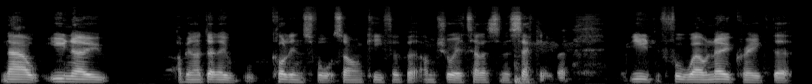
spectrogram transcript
now, you know, I mean, I don't know Colin's thoughts are on Kiefer, but I'm sure he'll tell us in a second. But you full well know, Craig, that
